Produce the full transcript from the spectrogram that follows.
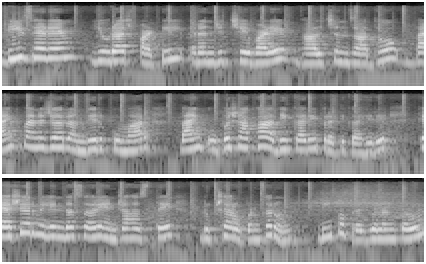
D Z M Yuvraj Patil Ranjit Shewale Bhalchand Jadhav bank manager Randhir Kumar bank उपशाखा अधिकारी प्रतिका हिरे कॅशियर मिलिंद सर यांच्या हस्ते वृक्षारोपण करून दीप प्रज्वलन करून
